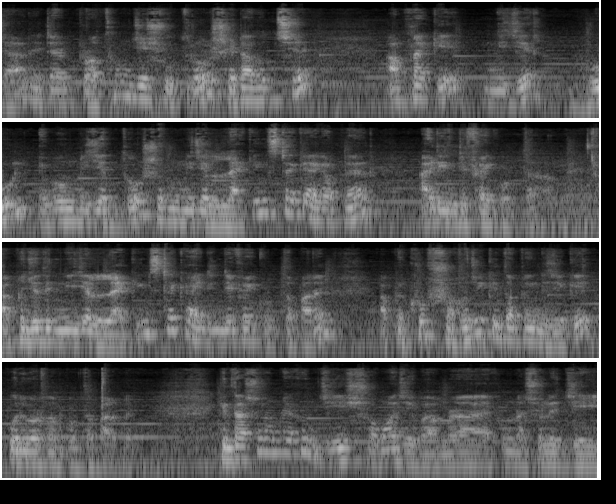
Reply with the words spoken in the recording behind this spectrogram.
চান, এটার প্রথম যে সূত্র সেটা হচ্ছে আপনাকে নিজের ভুল এবং নিজের দোষ এবং নিজের ল্যাকিংসটাকে আগে আপনার আইডেন্টিফাই করতে হবে। আপনি যদি নিজের ল্যাকিংসটাকে আইডেন্টিফাই করতে পারেন, আপনি খুব সহজেই কিন্তু আপনি নিজেকে পরিবর্তন করতে পারবেন। কিন্তু আসলে আমরা এখন যে সমাজে বা আমরা এখন আসলে যেই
